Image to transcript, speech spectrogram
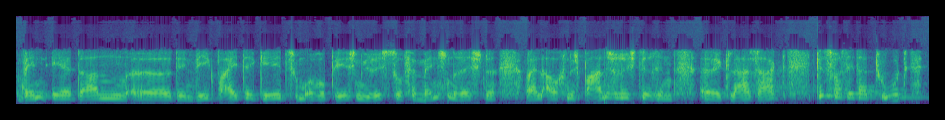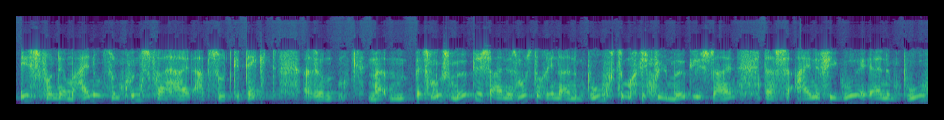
wenn er dann äh, den Weg weitergeht zum Europäischen Gerichtshof für Menschenrechte, weil auch eine spanische Richterin äh, klar sagt, das, was er da tut, ist von der Meinungs- und Kunstfreiheit absolut gedeckt. Also es muss möglich sein, es muss doch in einem Buch zum Beispiel möglich sein, dass eine Figur in einem Buch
